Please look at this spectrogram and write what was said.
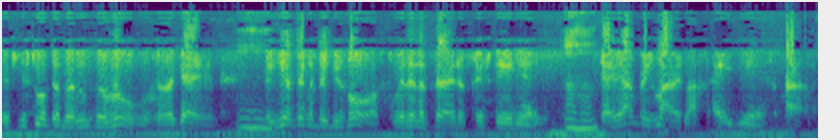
if you just look at the, the rules of the game, mm-hmm. that you're going to be divorced within a period of 15 years. Uh-huh. Okay, the average marriage lasts eight years. apparently.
